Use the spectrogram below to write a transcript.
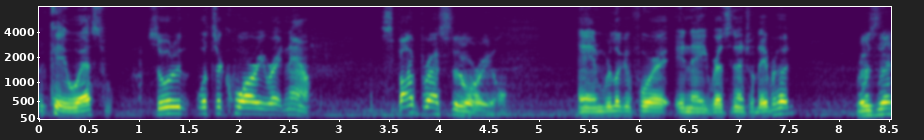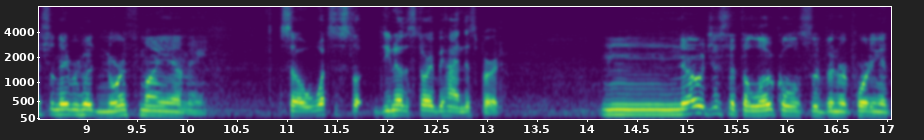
Okay, Wes. So what's our quarry right now? Spot-breasted oriole, And we're looking for it in a residential neighborhood. residential neighborhood, North Miami. So what's the sto- do you know the story behind this bird? Mm, no, just that the locals have been reporting it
